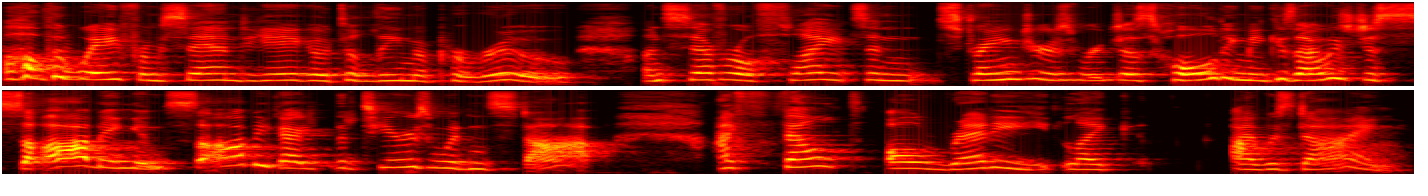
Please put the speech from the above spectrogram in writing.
all the way from San Diego to Lima, Peru on several flights and strangers were just holding me because I was just sobbing and sobbing. I, the tears wouldn't stop. I felt already like I was dying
